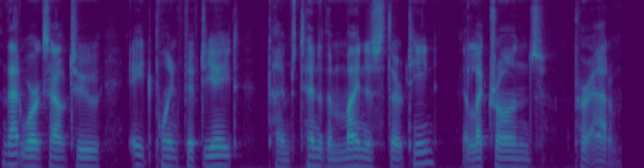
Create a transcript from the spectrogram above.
And that works out to 8.58 times 10 to the minus 13 electrons per atom.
